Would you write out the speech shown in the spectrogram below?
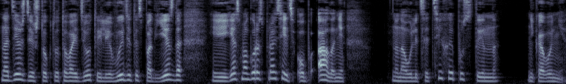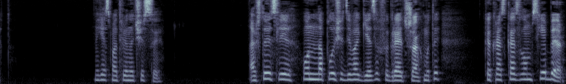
в надежде, что кто-то войдет или выйдет из подъезда, и я смогу расспросить об Алане, но на улице тихо и пустынно, никого нет. Я смотрю на часы. А что, если он на площади Вагезов играет в шахматы, как рассказывал мсье Бер?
